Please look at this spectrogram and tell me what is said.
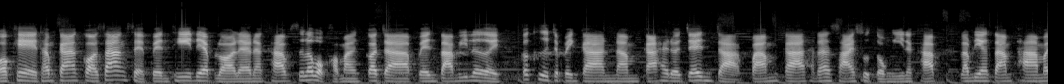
อเคทำการก่อสร้างเสร็จเป็นที่เรียบร้อยแล้วนะครับ ซึ่งระบบของมันก็จะเป็นตามนี้เลย ก็คือจะเป็นการนำก๊าซไฮโดรเจน จากปั๊มก๊าซทางด้านซ้ายสุดตรงนี้นะครับลำเลียงตามทางมา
